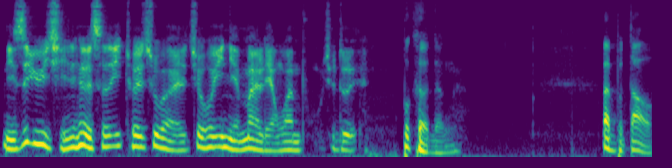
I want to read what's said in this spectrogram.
你是预期那个车一推出来就会一年卖两万部，就对，不可能，办不到。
